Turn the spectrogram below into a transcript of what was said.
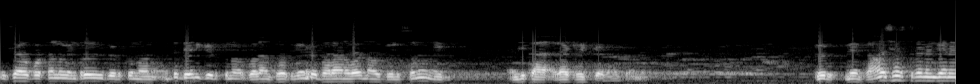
విశాఖపట్నంలో ఇంటర్వ్యూ పెడుతున్నాను. అంటే దేనికి పెడుతున్నావు? బలాన్ చోటుకి అంటే బలాన్ వాడు నాకు తెలుసును నీకు అని లెటర్ ఇచ్చాడు అనుకోండి. మీరు నేను రామశాస్త్రి అనగానే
